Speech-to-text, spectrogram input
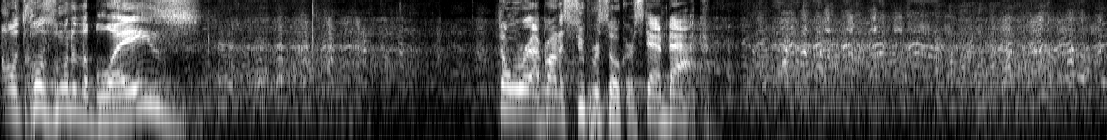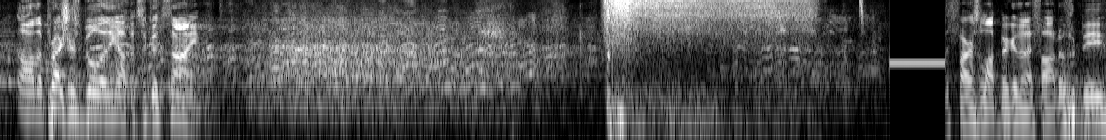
I was close to one of the blaze. Don't worry, I brought a super soaker. Stand back. Oh, the pressure's building up. It's a good sign. The fire's a lot bigger than I thought it would be.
